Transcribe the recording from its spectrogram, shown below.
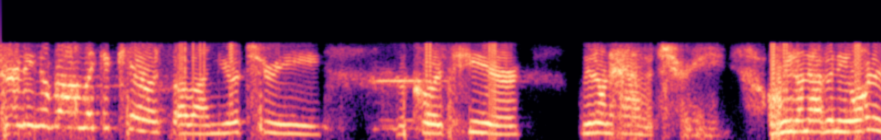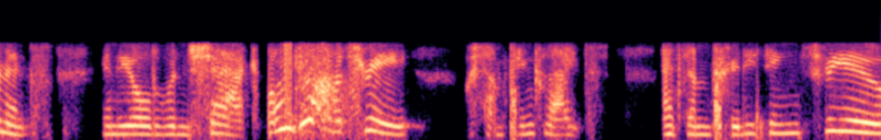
turning around like a carousel on your tree. Of course, here we don't have a tree, or we don't have any ornaments in the old wooden shack, but we do have a tree with some pink lights and some pretty things for you.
